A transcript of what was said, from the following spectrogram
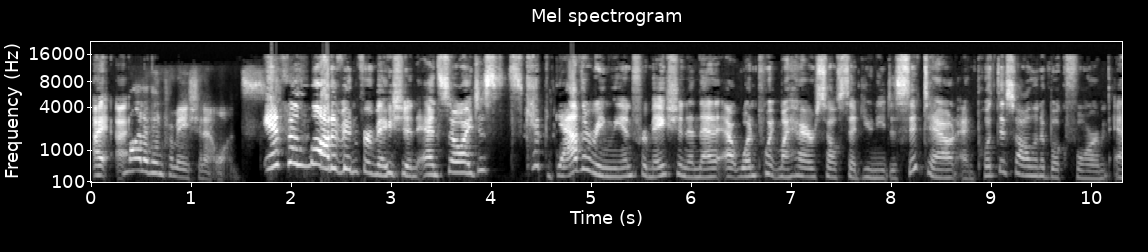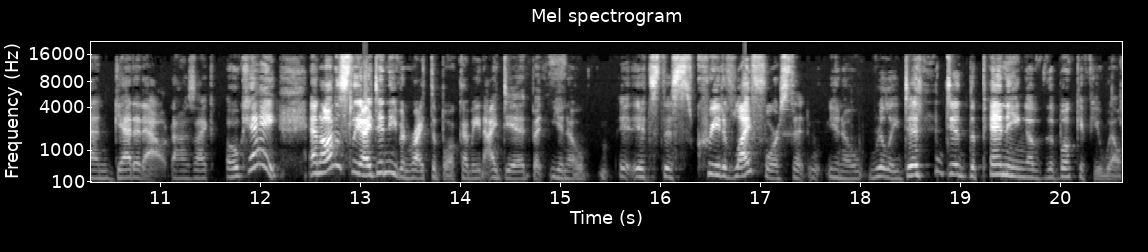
I, I, a lot of information at once. It's a lot of information. And so I just kept gathering the information. And then at one point, my higher self said, You need to sit down and put this all in a book form and get it out. And I was like, Okay. And honestly, I didn't even write the book. I mean, I did, but you know, it, it's this creative life force that, you know, really did did the penning of the book, if you will.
